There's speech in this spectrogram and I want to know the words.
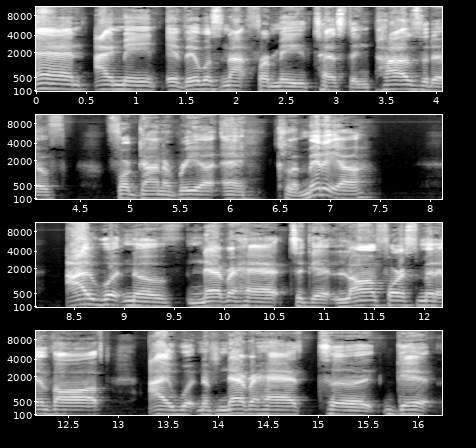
And I mean, if it was not for me testing positive for gonorrhea and chlamydia, I wouldn't have never had to get law enforcement involved. I wouldn't have never had to get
